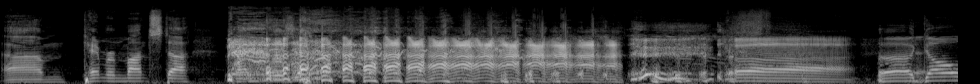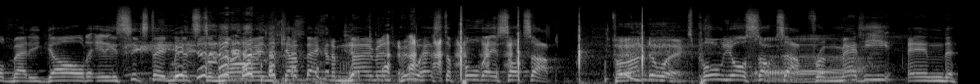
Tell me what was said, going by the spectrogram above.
um, Cameron Munster. there's Uh, gold, Matty, gold. It is 16 minutes to 9. Come back in a moment. Who has to pull their socks up? For Underworks, pull your socks up from Matty and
